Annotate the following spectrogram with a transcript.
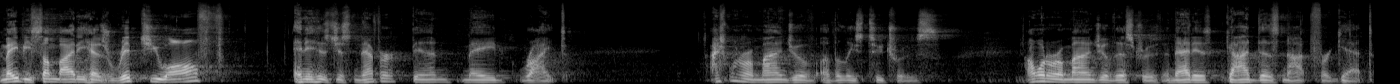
Maybe somebody has ripped you off and it has just never been made right. I just want to remind you of, of at least two truths. I want to remind you of this truth, and that is God does not forget.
